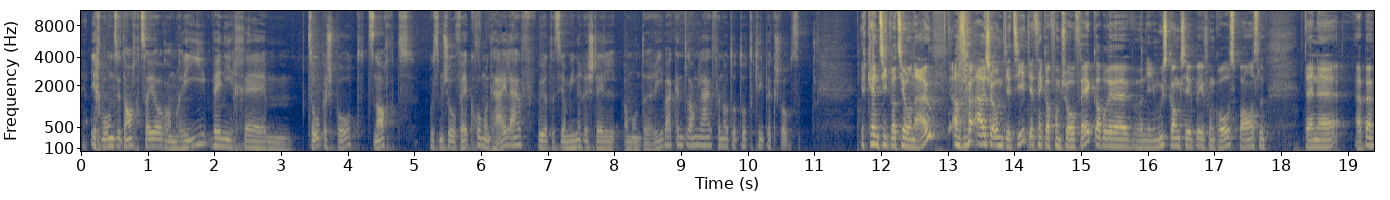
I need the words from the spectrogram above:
Ja. Ich wohne seit 18 Jahren am Rhein. Wenn ich ähm, zu oben Sport, zu Nacht aus dem Schof wegkomme und heimlaufe, würden Sie an meiner Stelle am unteren Rheinweg entlanglaufen oder dort Klippengestoss? Ich kenne die Situation auch, also auch schon um die Zeit, jetzt nicht gerade vom Schof weg, aber äh, wenn ich im Ausgang war vom Grossbasel, dann äh, eben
